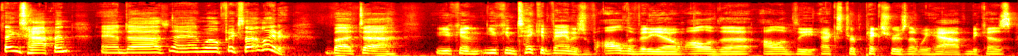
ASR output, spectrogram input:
things happen, and uh, and we'll fix that later. But uh, you can you can take advantage of all the video, all of the all of the extra pictures that we have because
